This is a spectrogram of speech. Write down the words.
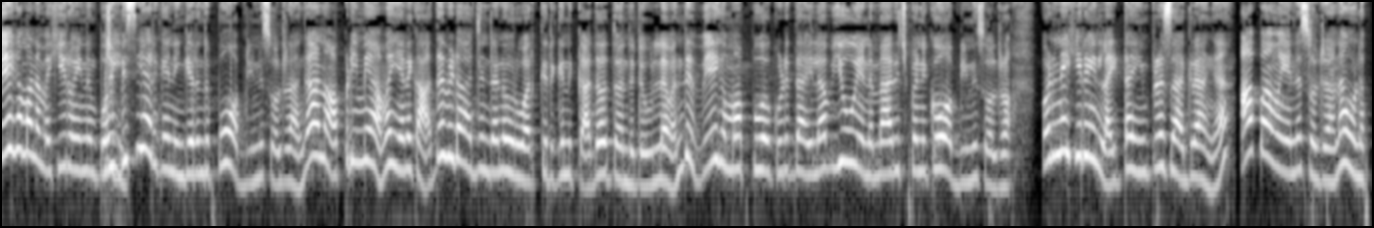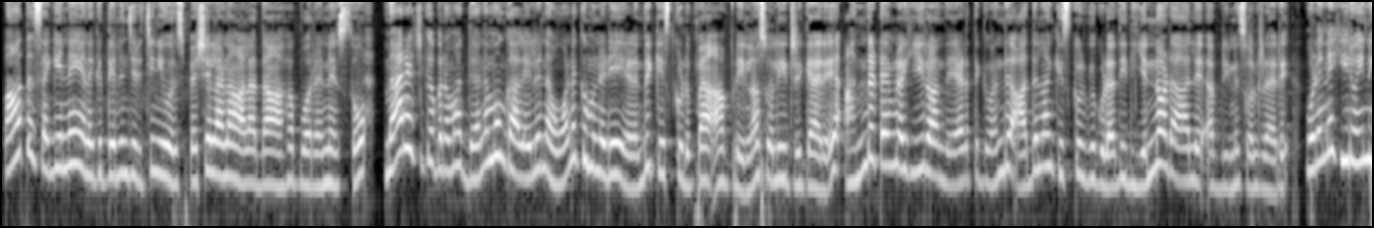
வேகமா நம்ம ஹீரோயினும் போய் பிஸியா இருக்கேன் இங்க இருந்து போ அப்படின்னு சொல்றாங்க. ஆனா அப்படியுமே அவன் எனக்கு அதை விட அர்ஜென்ட்டான ஒரு ஒர்க் இருக்குன்னு கதவை தந்துட்டு உள்ள வந்து வேகமா பூவை கொடுத்து ஐ லவ் யூ என்ன மேரேஜ் பண்ணிக்கோ அப்படின்னு சொல்றான். உடனே ஹீரோயின் லைட்டா இம்ப்ரெஸ் ஆகுறாங்க. அப்ப அவன் என்ன சொல்றான்னா உன்னை பார்த்த செகண்டே எனக்கு தெரிஞ்சிருச்சு நீ ஒரு ஸ்பெஷலான ஆளா தான் ஆக போறேன்னு. ஸோ மேரேஜ்க்கு அப்புறமா தினமும் காலையில நான் உனக்கு முன்னாடியே எழுந்து கிஸ் கொடுப்பேன் அப்படின்லாம் சொல்லிட்டு இருக்காரு. அந்த டைம்ல ஹீரோ அந்த இடத்துக்கு வந்து அதெல்லாம் கிஸ் கொடுக்க கூடாது இது என்னோட ஆளு அப்படின்னு சொல்றாரு. உடனே ஹீரோயின்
